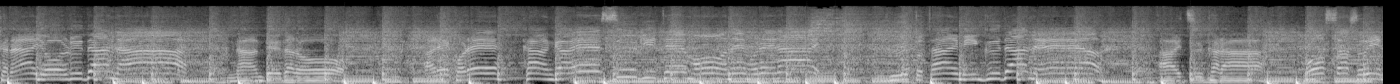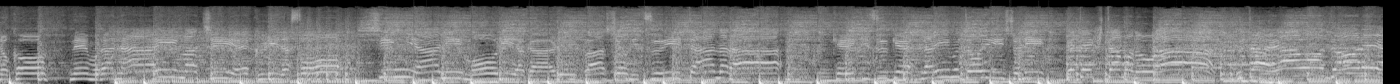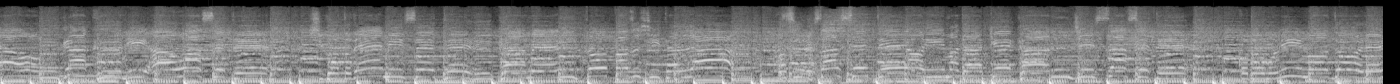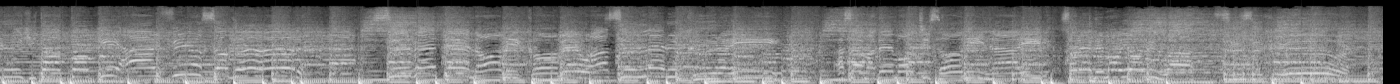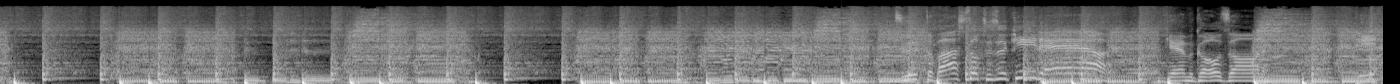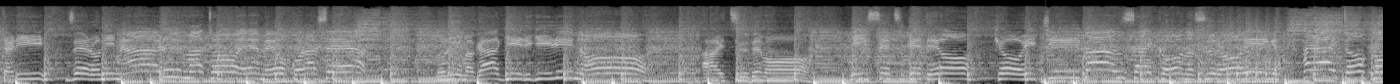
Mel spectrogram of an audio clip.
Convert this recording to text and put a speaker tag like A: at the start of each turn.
A: かな夜だな。なんでだろう。あれこれ考えすぎても眠れない。グッドタイミングだね。あいつからお誘いの子。眠らない街へ繰り出そう。深夜に盛り上がる場所に着いたなら。飛ばすと続きでゲームゴーゾーン行ったりゼロになる的へ目を凝らせ。ノルマがギリギリのあいつでも見せつけてよ。今日一番最高のスローイング。速いと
